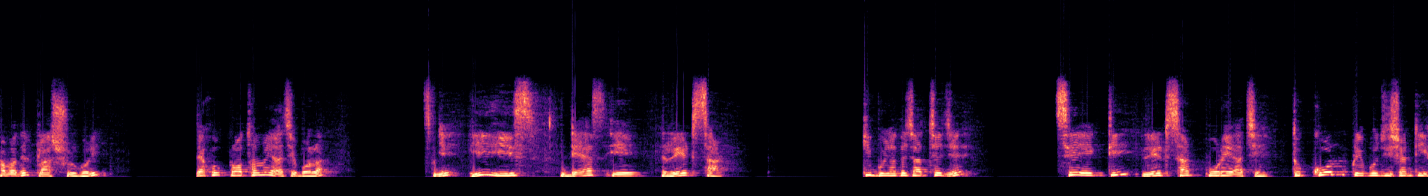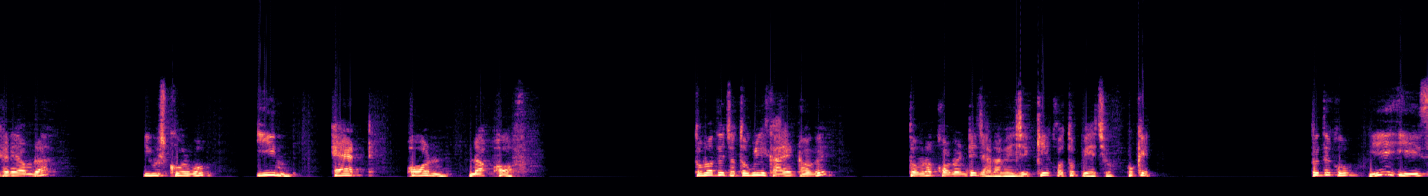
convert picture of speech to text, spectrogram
আমাদের ক্লাস শুরু করি। দেখো, প্রথমে আছে বলা যে he is dash a red shirt কি বোঝাতে চাচ্ছে যে সে একটি রেড শার্ট পরে আছে? তো কোন প্রেপোজিশনটি এখানে আমরা ইউজ করব? ইন অ্যাট অন না অফ তোমাদের যতগুলি কারেক্ট হবে, তোমরা কমেন্টে জানাবে যে কে কত পেয়েছ ওকে তো দেখো হি ইজ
